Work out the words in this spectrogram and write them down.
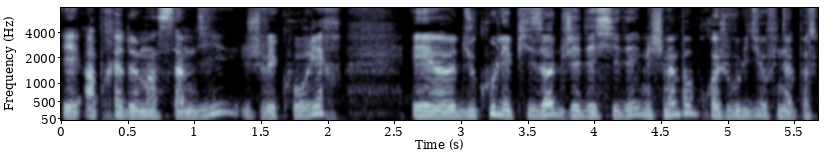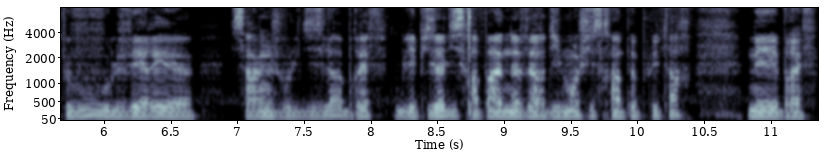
et après-demain, samedi. Je vais courir. Et euh, du coup, l'épisode, j'ai décidé, mais je sais même pas pourquoi je vous le dis au final, parce que vous, vous le verrez, euh, ça rien que je vous le dise là. Bref, l'épisode, il sera pas à 9h dimanche, il sera un peu plus tard. Mais bref.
